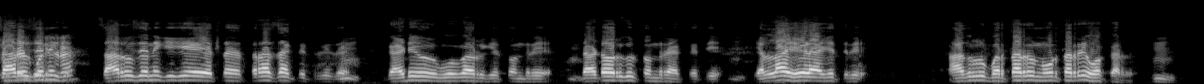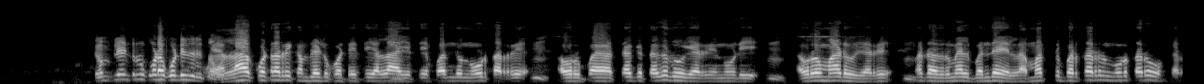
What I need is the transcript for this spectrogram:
ಸಾರ್ವಜನಿಕ? ಸಾರ್ವಜನಿಕಿಗೆ ತ- ತ್ರಾಸ ಆಗ್ತೈತ್ರಿ ಇದು ಹ್ಮ್. ಗಾಡಿ ಹೋಗೋರಿಗೆ ತೊಂದ್ರೆ ಹ್ಮ್. ದಾಟೋರ್ಗು ತೊಂದ್ರೆ ಆಗ್ತೈತಿ ಹ್ಮ್. ಎಲ್ಲಾ ಹೇಳಿ ಆಗೈತ್ರಿ ಆದ್ರೂ ಬರ್ತಾರ ನೋಡ್ತಾರ್ರಿ ಹೋಗ್ತಾರ್ರಿ ಹ್ಮ್ ಕಂಪ್ಲೇಂಟ್ ಕೂಡ ಕೊಟ್ಟಿದ್ರಿ ತಾವು. ಎಲ್ಲಾ ಕೊಟ್ಟಾರ್ರಿ ಕಂಪ್ಲೇಂಟ್ ಕೊಟ್ಟೈತಿ ಎಲ್ಲಾ ಆಗೈತಿ. ಬಂದು ನೋಡ್ತಾರ್ರಿ. ಹ್ಮ್. ಅವ್ರು ತೆಗ್ ತೆಗದ್ ಹೋಗ್ಯಾರ್ರಿ ನೋಡಿ. ಹ್ಮ್. ಅವ್ರು ಮಾಡಿ ಹೋಗ್ಯಾರ್ರಿ. ಮತ್ತ ಅದ್ರ ಮೇಲೆ ಬಂದೇ ಇಲ್ಲ. ಮತ್ತೆ ಬರ್ತಾರ ನೋಡ್ತಾರ ಹೋಗ್ತಾರ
